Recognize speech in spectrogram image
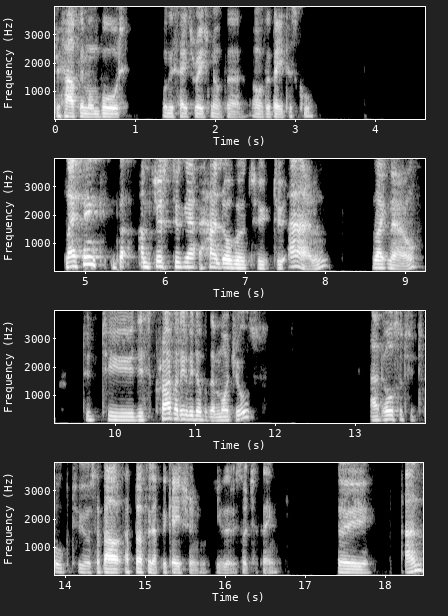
to have them on board for this iteration of the of the data school. And I think that I'm just to get hand over to to Anne right now to to describe a little bit of the modules and also to talk to us about a perfect application if there is such a thing. So Anne.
